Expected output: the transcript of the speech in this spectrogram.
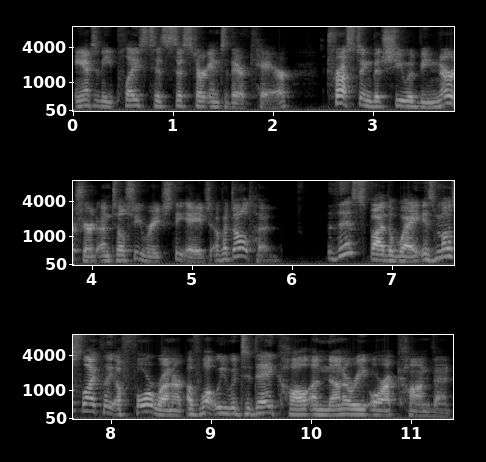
Antony placed his sister into their care, trusting that she would be nurtured until she reached the age of adulthood. This, by the way, is most likely a forerunner of what we would today call a nunnery or a convent.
